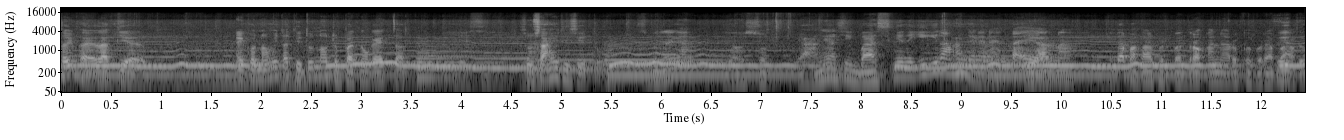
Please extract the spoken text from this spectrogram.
tapi balik lagi ya ekonomi tadi itu no debat no kecot. Susahnya di situ Sebenarnya kan ya ya angel sih ngene iki kira mungkin entek ya karena kita bakal berbentrokan karo beberapa Itu.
